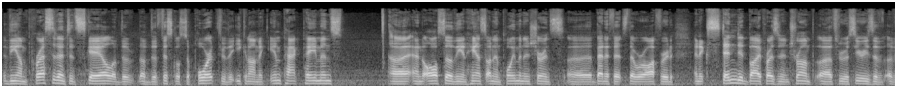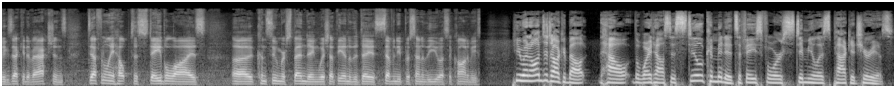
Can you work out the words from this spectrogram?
the unprecedented scale of the, of the fiscal support through the economic impact payments, uh, and also the enhanced unemployment insurance uh, benefits that were offered and extended by President Trump uh, through a series of, of, executive actions definitely helped to stabilize uh, consumer spending, which at the end of the day is 70% of the U.S. economy. He went on to talk about how the White House is still committed to phase four stimulus package. Here he is.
